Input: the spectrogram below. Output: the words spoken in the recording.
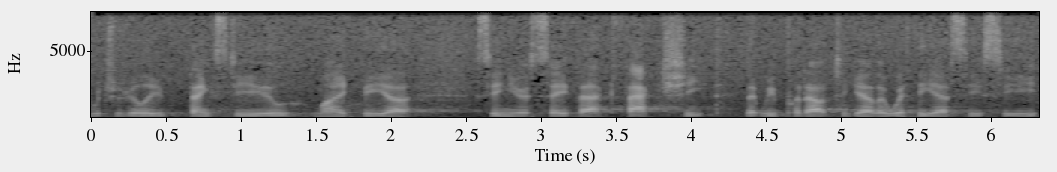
which is really thanks to you, Mike, the uh, Senior Safe Act fact sheet that we put out together with the SEC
